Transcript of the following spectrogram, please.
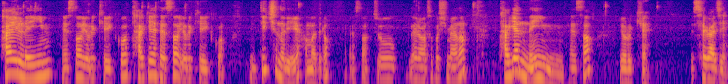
file name 해서 이렇게 있고 타겟 해서 이렇게 있고 dictionary예요 한마디로. 그래서 쭉 내려와서 보시면은 target name 해서 이렇게 세 가지.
